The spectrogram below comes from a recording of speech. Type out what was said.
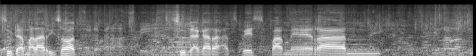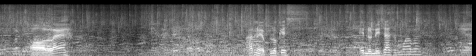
Sudah Mala Resort. Sudah Kara Art Space. Sudah Kara Art Space pameran oleh anu ya pelukis Indonesia semua apa? Iya,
